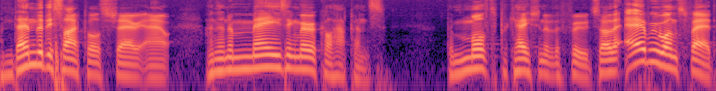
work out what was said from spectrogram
And then the disciples share it out. And an amazing miracle happens the multiplication of the food, so that everyone's fed,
